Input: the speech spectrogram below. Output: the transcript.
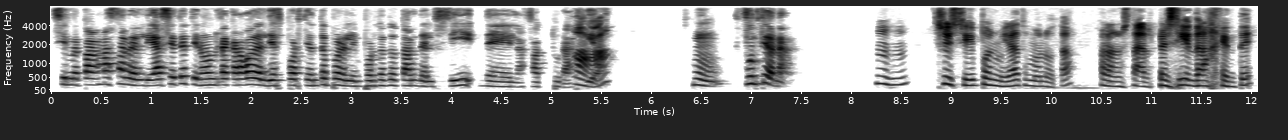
Si me pagan más tarde del día 7, tiene un recargo del 10% por el importe total del fee de la facturación. Ah, Hmm, Funciona. Sí, sí, pues mira, tomo nota para no estar persiguiendo a la gente.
